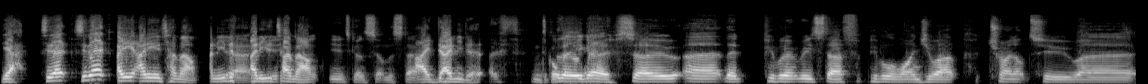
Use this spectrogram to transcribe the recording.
yeah, see that see that I need I need a timeout. I need Yeah, a, I need a timeout. You need to go and sit on the step. I, I need to, I need to go. There you go. So uh, that people don't read stuff. People will wind you up. Try not to uh,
